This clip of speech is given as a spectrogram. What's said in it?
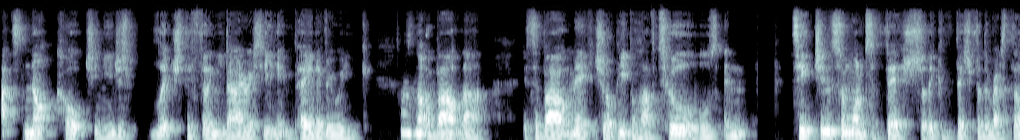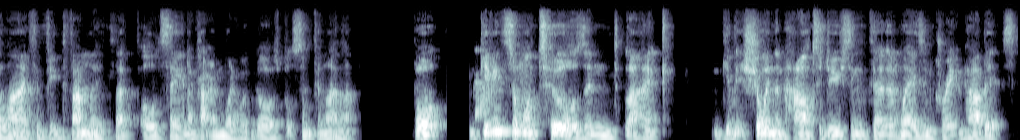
That's not coaching. You're just literally filling your diary so you're getting paid every week. It's mm-hmm. not about that. It's about making sure people have tools and teaching someone to fish so they can fish for the rest of their life and feed the family. That old saying, I can't remember where it goes, but something like that. But giving someone tools and like giving showing them how to do things in certain ways and creating habits.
